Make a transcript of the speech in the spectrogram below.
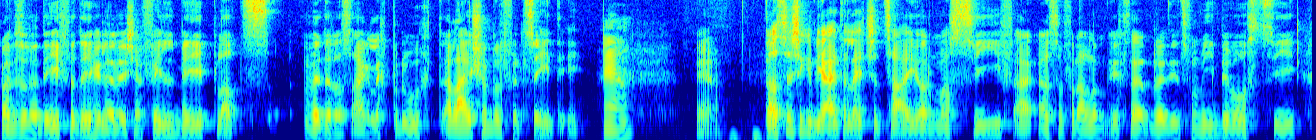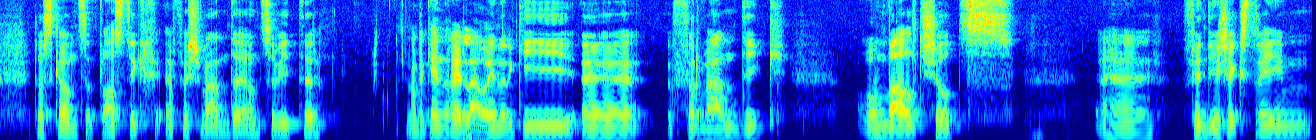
meine, so eine DVD-Hülle, ist ja viel mehr Platz, wenn er das eigentlich braucht, allein schon nur für die CD. Ja. Ja. Das ist irgendwie in den letzten zehn Jahren massiv, äh, also vor allem, ich rede jetzt von meinem Bewusstsein, das ganze Plastik äh, verschwenden und so weiter. Aber generell auch Energieverwendung, äh, Verwendung, Umweltschutz, äh, finde ich, ist extrem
